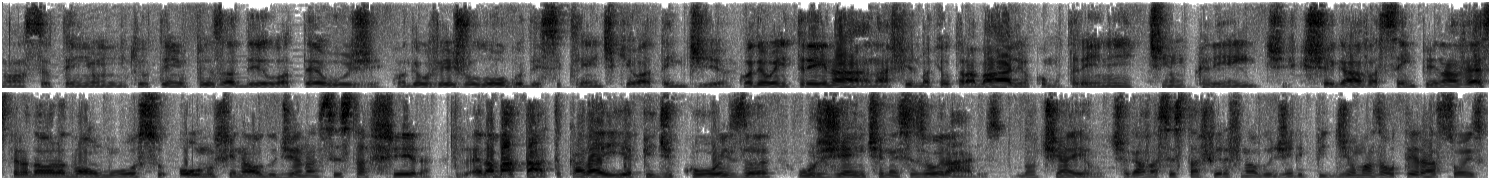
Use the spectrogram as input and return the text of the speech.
Nossa, eu tenho um que eu tenho pesadelo até hoje, quando eu vejo o logo desse cliente que eu atendia. Quando eu entrei na, na firma que eu trabalho, como trainee, tinha um cliente que chegava sempre na véspera da hora do almoço ou no final do dia, na sexta-feira. Era batata, o cara ia pedir coisa urgente nesses horários. Não tinha erro. Chegava sexta-feira, final do dia, ele pedia umas alterações,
